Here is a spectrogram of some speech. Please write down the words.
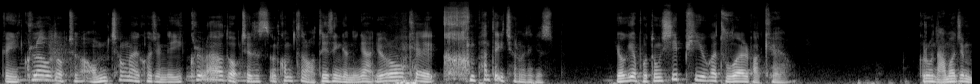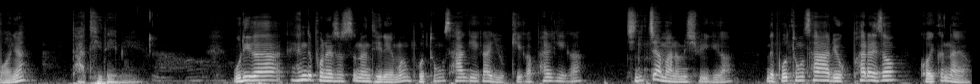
그러니까 이 클라우드 업체가 엄청나게 커지는데 이 클라우드 업체에서 쓰는 컴퓨터는 어떻게 생겼느냐? 이렇게 큰 판때기처럼 생겼습니다. 여기에 보통 CPU가 두 알 박혀요. 그리고 나머지는 뭐냐? 다 디램이에요. 우리가 핸드폰에서 쓰는 디램은 보통 4기가, 6기가, 8기가, 진짜 많으면 12기가. 근데 보통 4, 6, 8에서 거의 끝나요.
